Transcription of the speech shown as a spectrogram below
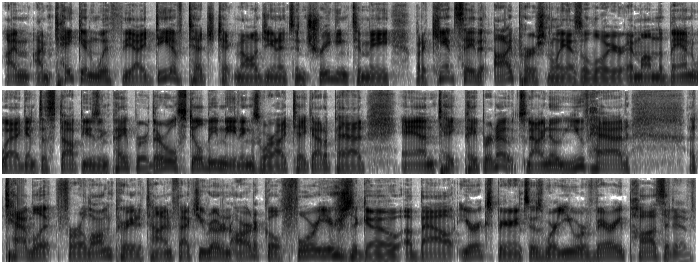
I'm I'm taken with the idea of touch technology and it's intriguing to me. But I can't say that I personally, as a lawyer, am on the bandwagon to stop using paper. There will still be meetings where I take out a pad and take paper notes. Now I know you've had a tablet for a long period of time. In fact, you wrote an article four years ago about your experiences where you were very positive.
